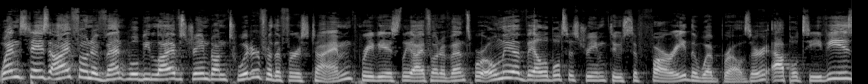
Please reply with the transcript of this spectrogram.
Wednesday's iPhone event will be live streamed on Twitter for the first time. Previously, iPhone events were only available to stream through Safari, the web browser, Apple TVs,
